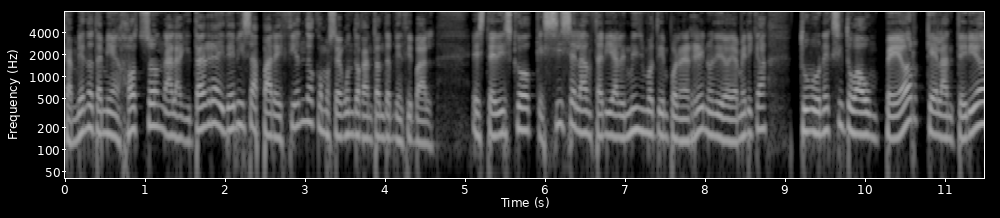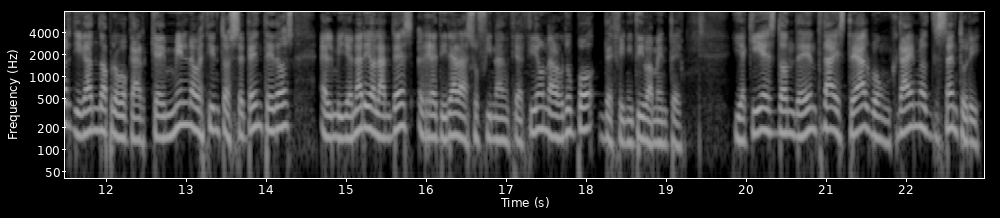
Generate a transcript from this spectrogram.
cambiando también Hodgson a la guitarra y Davis apareciendo como segundo cantante principal. Este disco, que sí se lanzaría al mismo tiempo en el Reino Unido de América, tuvo un éxito aún peor que el anterior, llegando a provocar que en 1972 el millonario holandés retirara su financiación al grupo definitivamente. Y aquí es donde entra este álbum, Crime of the Century,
